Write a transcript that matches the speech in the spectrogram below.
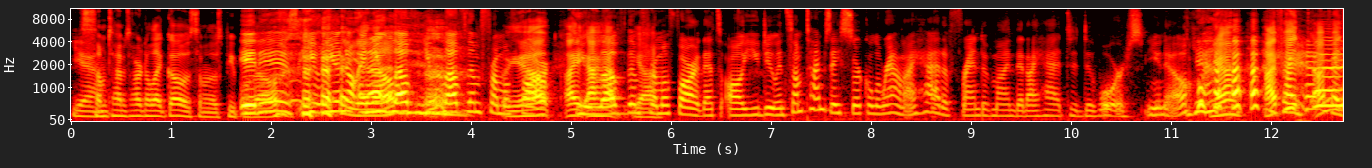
Yeah. sometimes hard to let go of some of those people It though. is. You, you know, You and know? you love you love them from afar. Yeah, I- you I have- love them yeah. from afar. That's all you do. And sometimes they circle around. I had a friend of mine that I had to divorce. You know. yeah i've had i've had had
